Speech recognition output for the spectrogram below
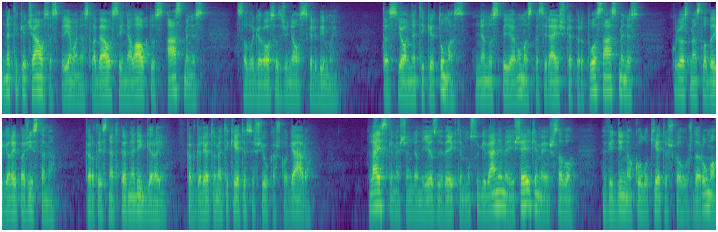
netikėčiausias priemonės, labiausiai nelauktus asmenis savo gerosios žinios skelbimui. Tas jo netikėtumas, nenuspėjamumas pasireiškia per tuos asmenis, kuriuos mes labai gerai pažįstame, kartais net pernelyg gerai, kad galėtume tikėtis iš jų kažko gero. Leiskime šiandien Jėzui veikti mūsų gyvenime, išeikime iš savo vidinio kulukietiško uždarumo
